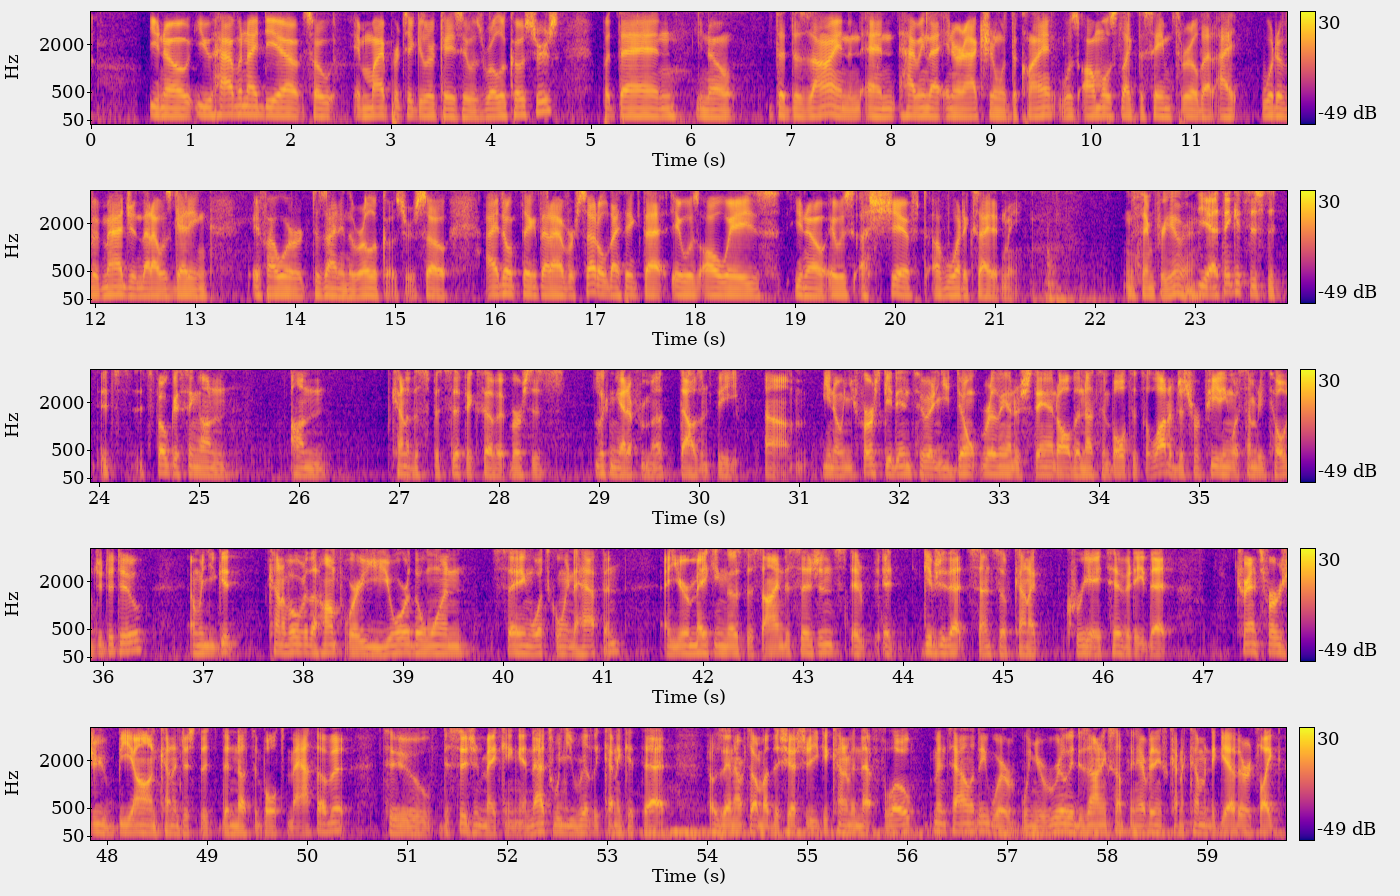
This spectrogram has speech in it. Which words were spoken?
you know, you have an idea. So in my particular case, it was roller coasters, but then, you know, the design and, and having that interaction with the client was almost like the same thrill that I would have imagined that I was getting if I were designing the roller coaster. So I don't think that I ever settled. I think that it was always, you know, it was a shift of what excited me. The same for you, or? Yeah, I think it's just a, it's it's focusing on on kind of the specifics of it versus looking at it from a thousand feet. Um, you know, when you first get into it and you don't really understand all the nuts and bolts, it's a lot of just repeating what somebody told you to do. And when you get kind of over the hump where you're the one saying what's going to happen and you're making those design decisions, it, it gives you that sense of kind of creativity that transfers you beyond kind of just the, the nuts and bolts math of it to decision making. And that's when you really kind of get that. Jose and I were talking about this yesterday. You get kind of in that flow mentality where when you're really designing something, everything's kind of coming together. It's like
